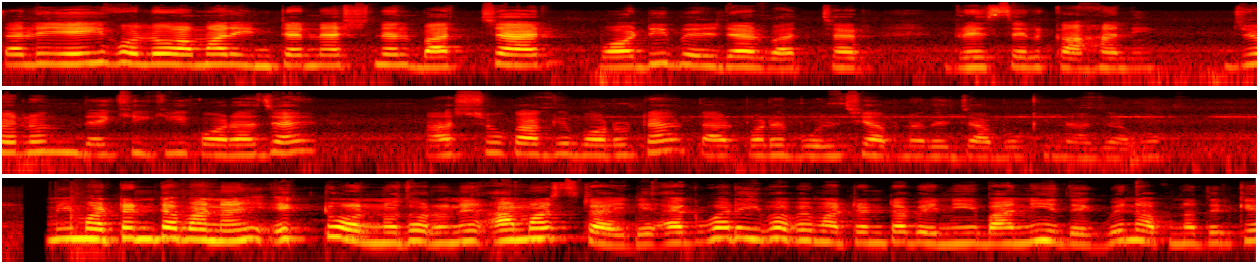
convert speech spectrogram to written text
তাহলে এই হলো আমার ইন্টারন্যাশনাল বাচ্চার বডি বিল্ডার বাচ্চার ড্রেসের কাহানি। চলুন দেখি কি করা যায়। আসুক আগে বড়টা, তারপরে বলছি আপনাদের যাব কি না যাব। আমি মাটনটা বানাই একটু অন্য ধরনের, আমার স্টাইলে। একবার এইভাবে মাটনটা বানিয়ে বানিয়ে দেখবেন আপনাদেরকে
